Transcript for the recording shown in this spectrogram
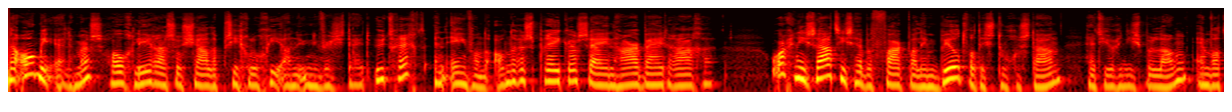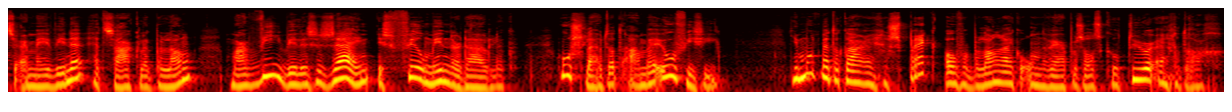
Naomi Elmers, hoogleraar sociale psychologie aan de Universiteit Utrecht en een van de andere sprekers, zei in haar bijdrage: Organisaties hebben vaak wel in beeld wat is toegestaan, het juridisch belang en wat ze ermee winnen, het zakelijk belang, maar wie willen ze zijn is veel minder duidelijk. Hoe sluit dat aan bij uw visie? Je moet met elkaar in gesprek over belangrijke onderwerpen zoals cultuur en gedrag.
